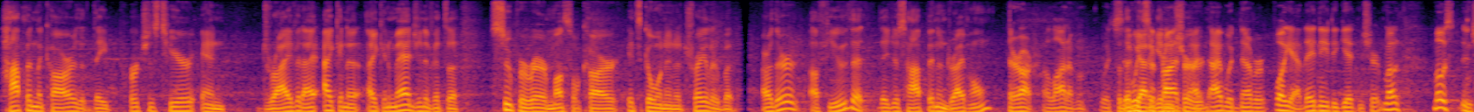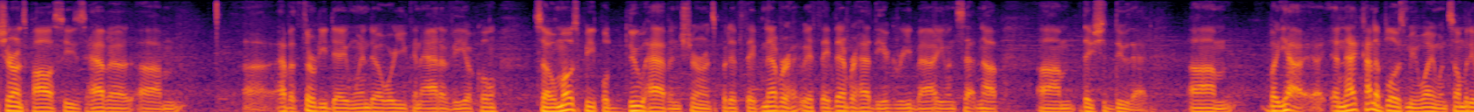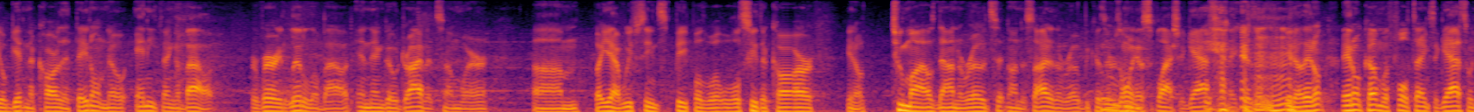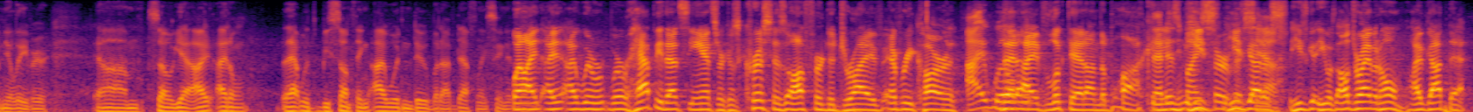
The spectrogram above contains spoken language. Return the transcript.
hop in the car that they purchased here and drive it? I, I can uh, I can imagine if it's a super rare muscle car, it's going in a trailer. But are there a few that they just hop in and drive home? There are a lot of them. Which, So they've gotta get insured. I, I would never. Well, yeah, they need to get insured. Most most insurance policies have a um, uh, have a 30 day window where you can add a vehicle. So most people do have insurance, but if they've never if they've never had the agreed value and setting up, um, they should do that. Um, but yeah, and that kind of blows me away when somebody will get in a car that they don't know anything about or very little about, and then go drive it somewhere. Um, but yeah, we've seen people. We'll, we'll see the car, you know, two miles down the road, sitting on the side of the road because there's only a splash of gas in it. Because you know they don't they don't come with full tanks of gas when you leave here. Um, so yeah, I, I don't. That would be something I wouldn't do, but I've definitely seen it. Well. I, I, I we're, we're happy that's the answer because Chris has offered to drive every car I will- that I've looked at on the block. That And is my he's, service, He's got yeah. us. He's he goes. I'll drive it home. I've got that.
